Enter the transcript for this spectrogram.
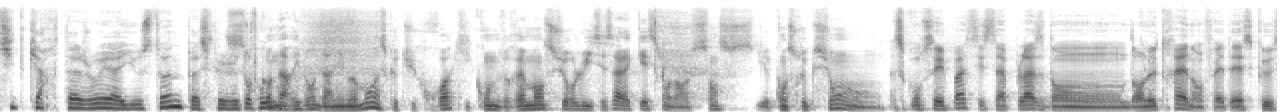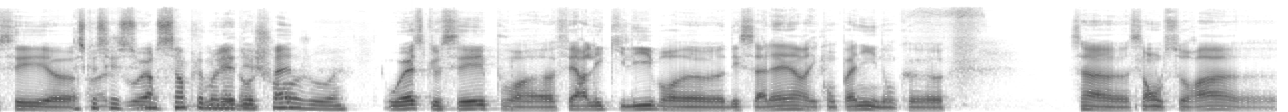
petite carte à jouer à Houston parce que je Sauf trouve. qu'en arrivant au dernier moment, est-ce que tu crois qu'il compte vraiment sur lui? C'est ça la question, dans le sens il y a construction. Ce qu'on ne sait pas, c'est sa place dans, dans le trade, en fait. Est-ce que c'est euh, Est-ce que un c'est une simple monnaie d'échange ou ouais? ou est-ce que c'est pour euh, faire l'équilibre euh, des salaires et compagnie? Donc euh, ça, ça, on le saura. euh,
